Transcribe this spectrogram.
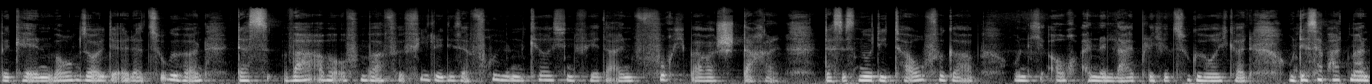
bekennen? Warum sollte er dazugehören? Das war aber offenbar für viele dieser frühen Kirchenväter ein furchtbarer Stachel, dass es nur die Taufe gab und nicht auch eine leibliche Zugehörigkeit. Und deshalb hat man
